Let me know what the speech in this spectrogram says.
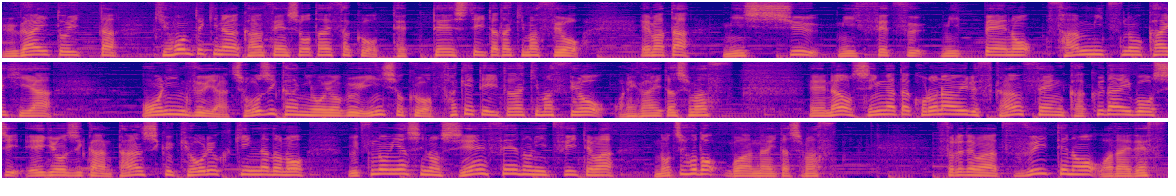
うがいといった基本的な感染症対策を徹底していただきますよう。また密集密接密閉の3密の回避や大人数や長時間に及ぶ飲食を避けていただきますようお願いいたしますえなお新型コロナウイルス感染拡大防止営業時間短縮協力金などの宇都宮市の支援制度については後ほどご案内いたします。それでは続いての話題です、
